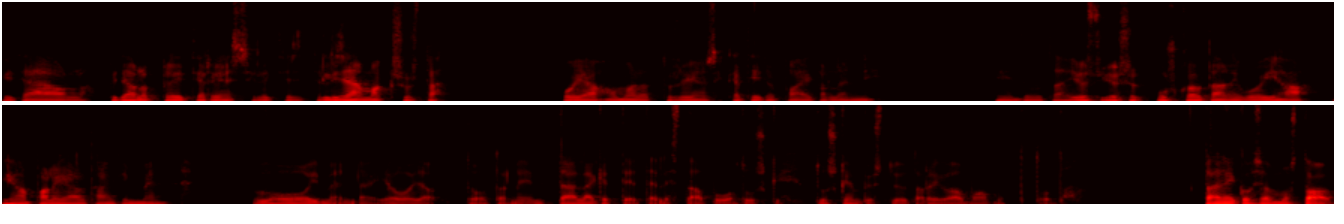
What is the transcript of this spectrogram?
Pitää olla. Pitää olla pelit ja rensselit ja sitten lisämaksusta voidaan hommata tosiaan se kätilö paikalle, niin, niin tuota, jos, jos uskaltaa, niin voi ihan, ihan paljaltaankin mennä. Voi mennä, joo, ja tuota, niin, mitään lääketieteellistä apua tuskin, tuskin pystyy tarjoamaan, mutta tuota, tai niin semmoista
